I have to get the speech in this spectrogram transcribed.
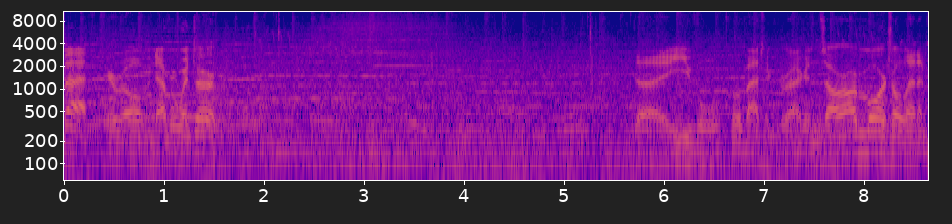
Hero of Neverwinter. The evil chromatic dragons are our mortal enemies.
